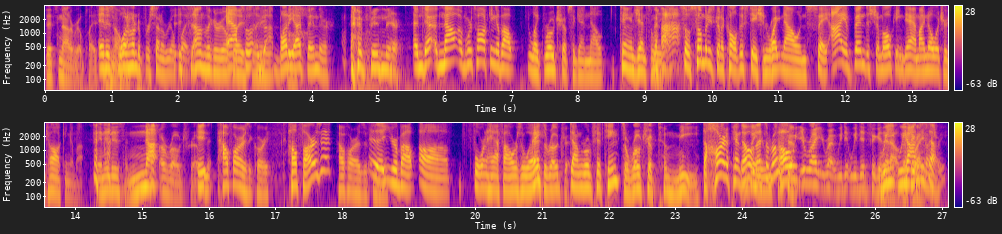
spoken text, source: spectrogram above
that's not a real place. It There's is no way. 100% a real place. sounds like a real place to Absolutely. me. Buddy, I've been there. I've been there. And there, now and we're talking about like road trips again now, tangentially. so somebody's going to call this station right now and say, "I have been to Shamokin Dam. I know what you're talking about." and it is not a road trip. It, how far is it, Corey? How far is it? How far is it? From Uh, here? you're about uh, four and a half hours away. That's a road trip. down Road 15. it's a road trip to me. The heart of Pennsylvania. that's a road trip. Oh, you're right. You're right. We did. We did figure we that out. we That's figured right. this out.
